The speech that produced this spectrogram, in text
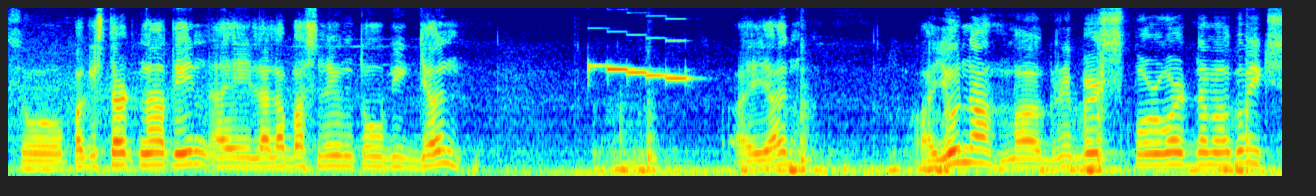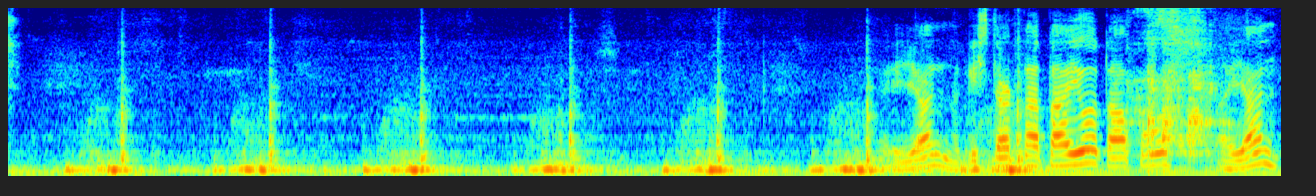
So pag start natin ay lalabas na yung tubig dyan. Ayan. Ayun na, mag reverse forward na mga gawiks. Ayan, nag-start na tayo tapos ayan.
